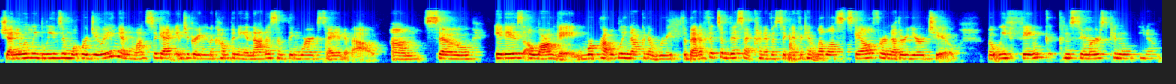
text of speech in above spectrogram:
genuinely believes in what we're doing and wants to get integrated in the company. And that is something we're excited about. Um, so it is a long game. We're probably not going to reap the benefits of this at kind of a significant level of scale for another year or two. But we think consumers can, you know,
